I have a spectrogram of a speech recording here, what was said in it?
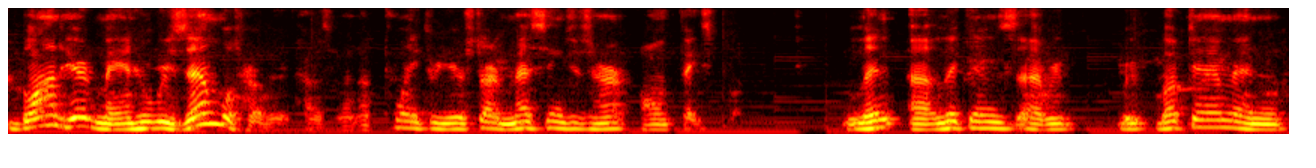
blonde-haired man who resembled her husband of 23 years started messaging her on Facebook. Lin, uh, Lincoln uh, re- rebuffed him and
